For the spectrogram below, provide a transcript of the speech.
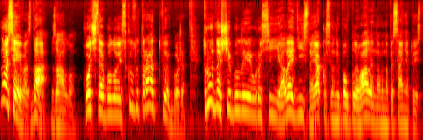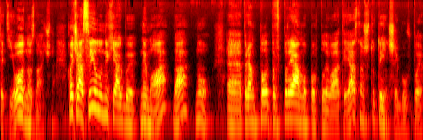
Ну, ось Ейвас, да, загалом. Хоч це було і скултрат, боже, труднощі були у Росії, але дійсно якось вони повпливали на написання тої статті. Однозначно. Хоча сил у них якби нема, да? ну, прям, п- п- прямо повпливати. Ясно, що тут інший був вплив.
